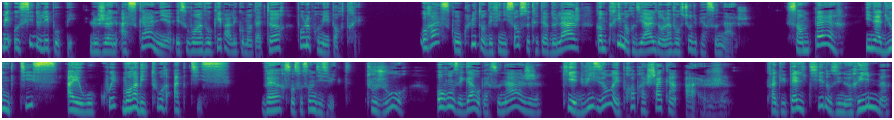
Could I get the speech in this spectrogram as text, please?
mais aussi de l'épopée. Le jeune Ascagne est souvent invoqué par les commentateurs pour le premier portrait. Horace conclut en définissant ce critère de l'âge comme primordial dans l'invention du personnage. Semper inadjunctis aevoque morabitur aptis. Vers 178. Toujours, aurons égard au personnage, qui est duisant et propre à chacun âge. Traduit Pelletier dans une rime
